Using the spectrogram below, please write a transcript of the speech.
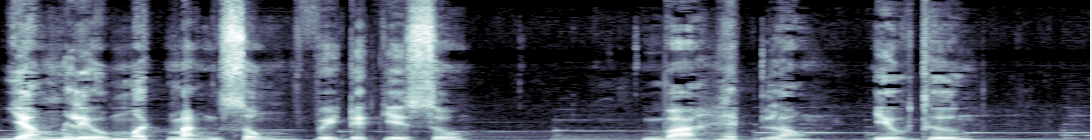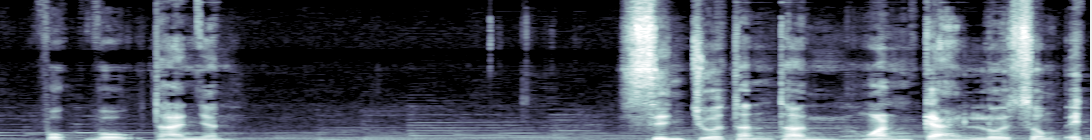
dám liều mất mạng sống vì Đức Giêsu và hết lòng yêu thương phục vụ tha nhân. Xin Chúa Thánh Thần hoán cải lối sống ích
